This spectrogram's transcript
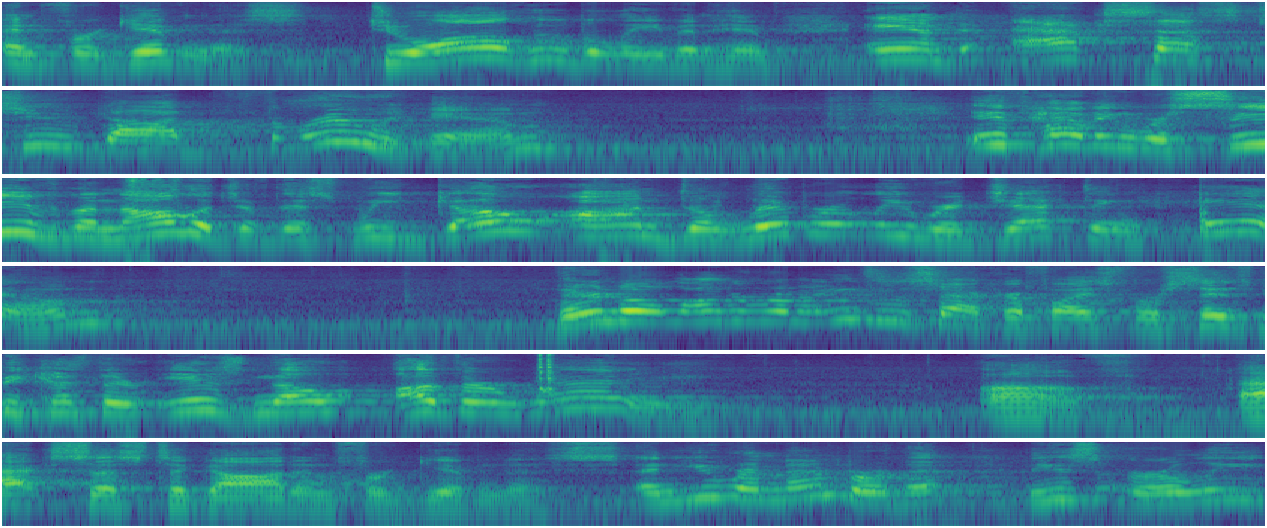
and forgiveness to all who believe in him and access to God through him. If, having received the knowledge of this, we go on deliberately rejecting him, there no longer remains a sacrifice for sins because there is no other way of access to God and forgiveness. And you remember that these early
